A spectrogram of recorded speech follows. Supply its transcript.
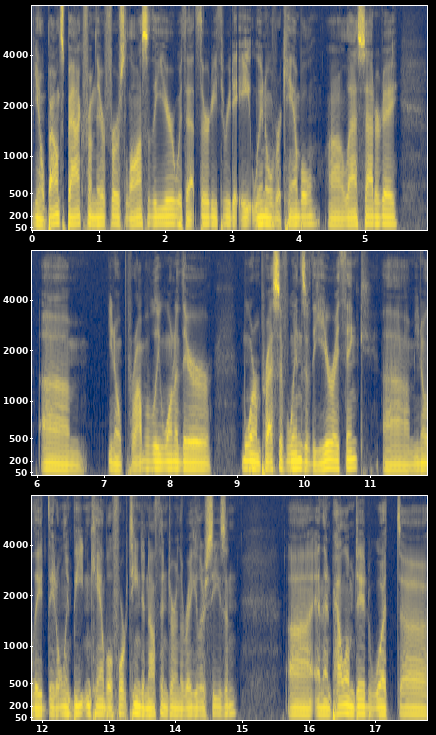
you know, bounced back from their first loss of the year with that thirty-three to eight win over Campbell uh, last Saturday. Um, you know, probably one of their more impressive wins of the year. I think. Um, you know, they they'd only beaten Campbell fourteen to nothing during the regular season. Uh, and then Pelham did what uh,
